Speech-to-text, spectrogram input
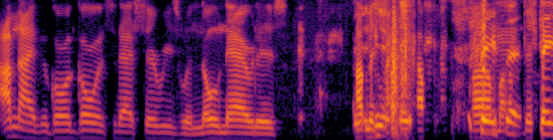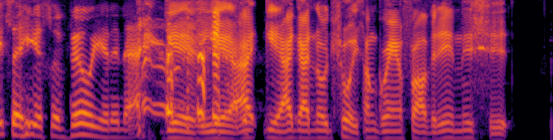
I'm not even gonna go into that series with no narratives. I'm gonna Yeah. stay out. State my said. State said he a civilian in that. yeah, yeah, I yeah, I got no choice. I'm grandfathered in this shit.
